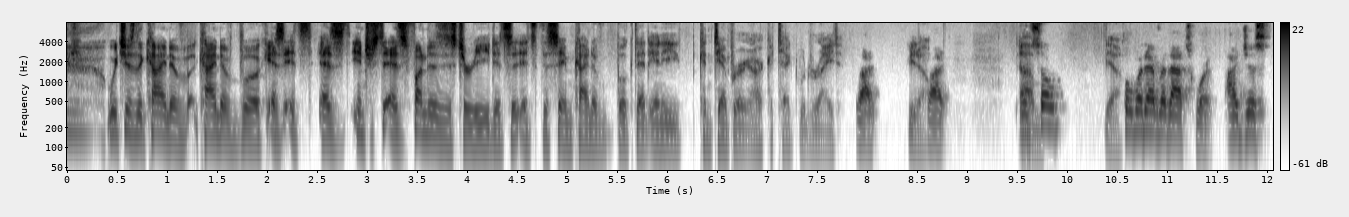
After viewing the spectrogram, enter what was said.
which is the kind of kind of book as it's as interesting as fun as it is to read. It's it's the same kind of book that any contemporary architect would write. Right. You know. Right. And um, so, yeah. For whatever that's worth, I just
